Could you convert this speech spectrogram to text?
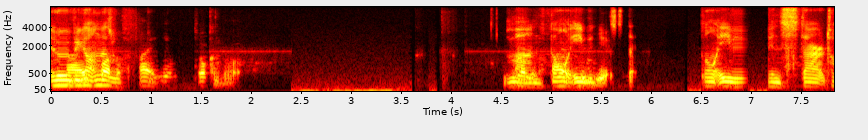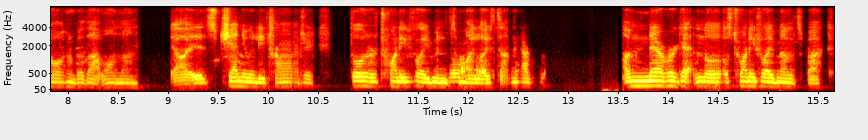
who have you got on this? fight. Yeah, talk about. Man, don't even don't even start talking about that one, man. Yeah, it's genuinely tragic. Those are 25 minutes of my life that never, I'm never getting those 25 minutes back.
